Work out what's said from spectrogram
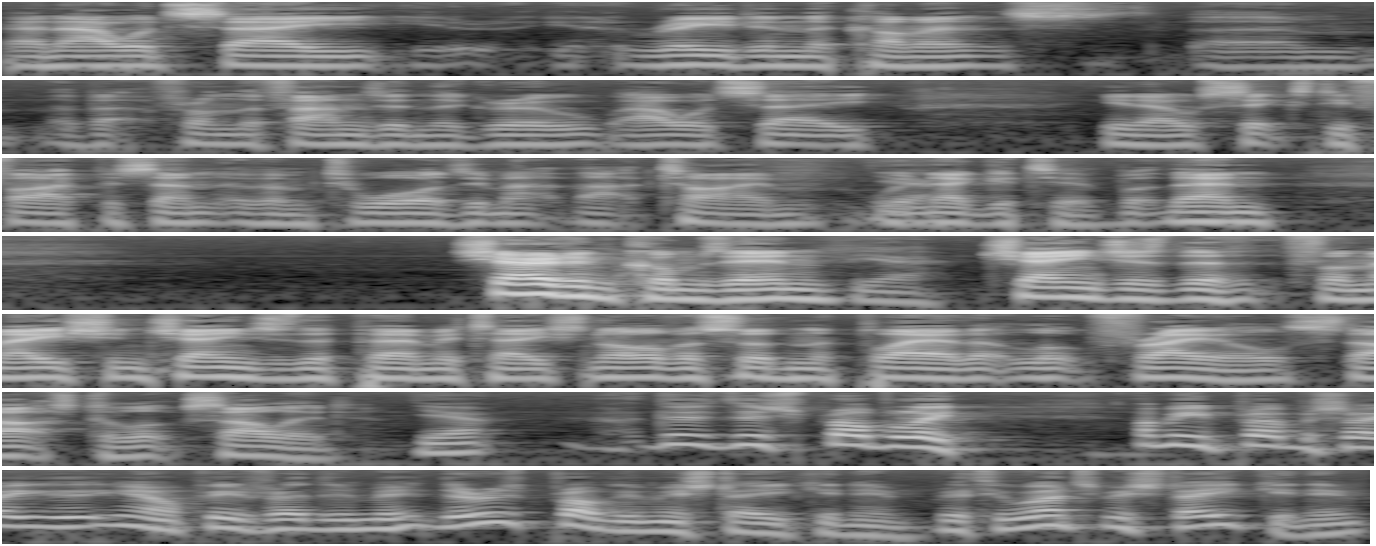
and I would say, reading the comments um, about from the fans in the group, I would say, you know, sixty-five percent of them towards him at that time were Yeah. negative. But then Sheridan comes in, Yeah, changes the formation, changes the permutation. All of a sudden, the player that looked frail starts to look solid. yeah. There, there's probably, I mean, probably say you know, Peter, there is probably a mistake in him. But if he weren't mistaken him,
